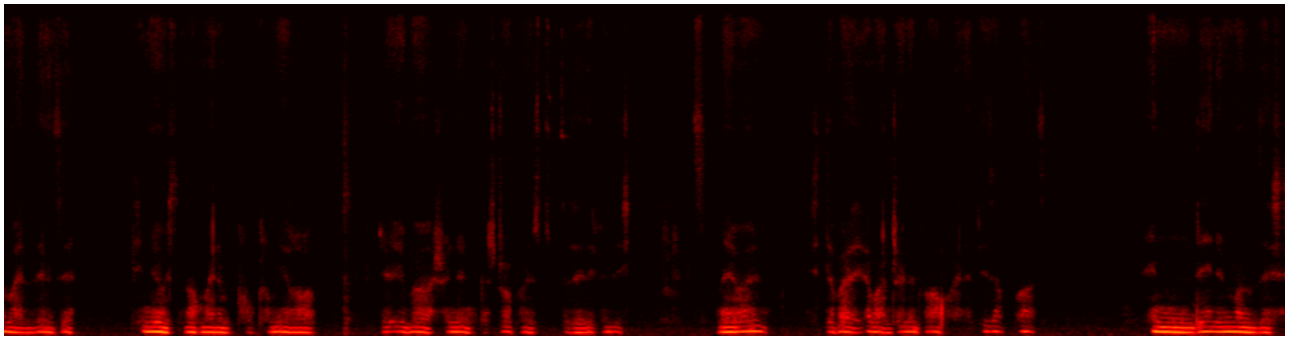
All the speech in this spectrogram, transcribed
über meine Linse die News nach meinem Programmierer, der über Schienen gestorben ist. Tatsächlich finde ich Mail dabei, aber anscheinend war auch eine dieser Bars, in denen man sich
